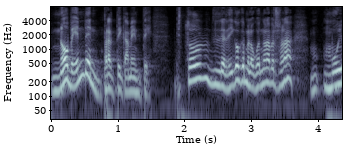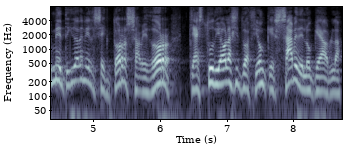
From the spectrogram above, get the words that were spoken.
no venden prácticamente. Esto le digo que me lo cuenta una persona muy metida en el sector, sabedor, que ha estudiado la situación, que sabe de lo que habla.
